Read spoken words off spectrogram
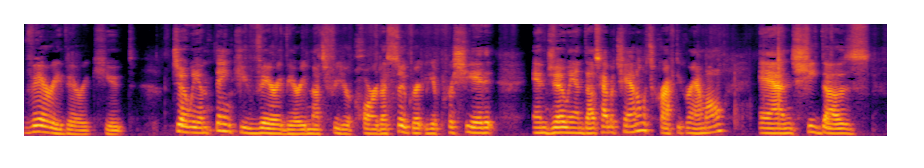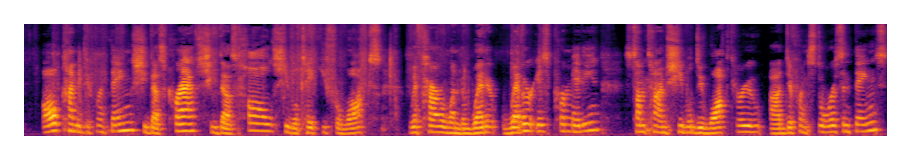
Very, very cute. Joanne, thank you very, very much for your card. I so greatly appreciate it. And Joanne does have a channel. It's Crafty Grandma. And she does all kind of different things. She does crafts. She does hauls. She will take you for walks with her when the weather, weather is permitting. Sometimes she will do walkthrough uh, different stores and things.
